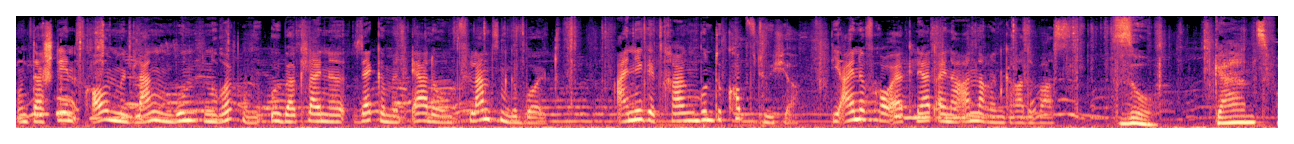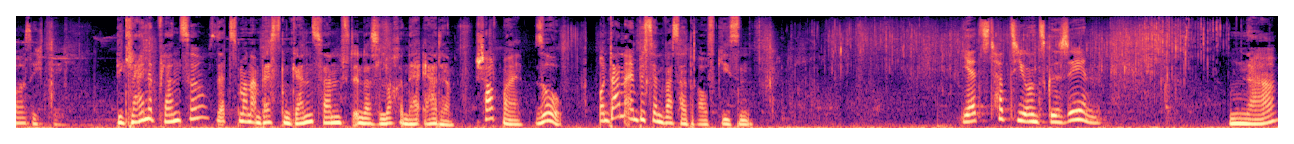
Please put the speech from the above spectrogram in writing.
Und da stehen Frauen mit langen, bunten Röcken über kleine Säcke mit Erde und Pflanzen gebeugt. Einige tragen bunte Kopftücher. Die eine Frau erklärt einer anderen gerade was. So, ganz vorsichtig. Die kleine Pflanze setzt man am besten ganz sanft in das Loch in der Erde. Schaut mal, so. Und dann ein bisschen Wasser drauf gießen. Jetzt hat sie uns gesehen. Na,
